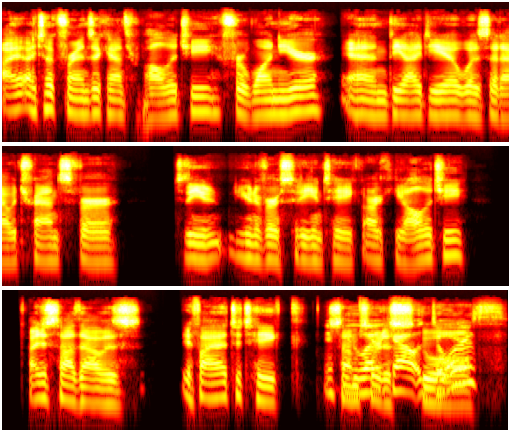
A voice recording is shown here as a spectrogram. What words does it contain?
I, I took forensic anthropology for one year, and the idea was that I would transfer to the u- university and take archaeology. I just thought that was if I had to take If some you sort like of school. outdoors,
